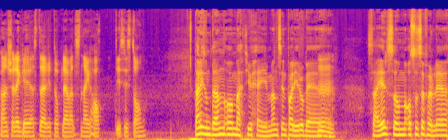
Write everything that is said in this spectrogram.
Kanskje det gøyeste rittopplevelsen jeg har hatt de siste årene. Det er liksom den og Matthew Heyman sin Paris Roubais-seier, Mm. som også selvfølgelig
